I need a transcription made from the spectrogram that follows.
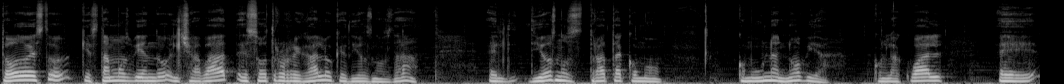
Todo esto que estamos viendo, el Shabbat es otro regalo que Dios nos da. El, Dios nos trata como como una novia con la cual eh,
